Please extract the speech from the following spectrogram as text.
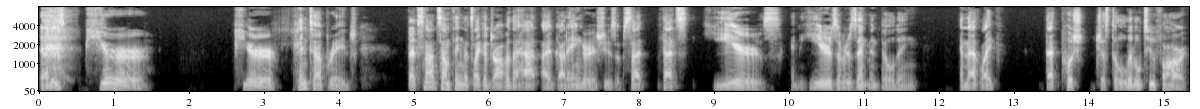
that is pure, pure pent up rage. That's not something that's like a drop of the hat. I've got anger issues, upset. That's years and years of resentment building. And that like that pushed just a little too far.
